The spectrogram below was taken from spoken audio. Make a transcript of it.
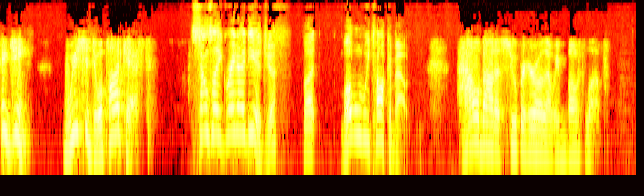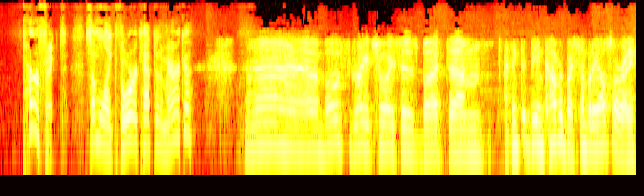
Hey, Gene, we should do a podcast. Sounds like a great idea, Jeff. But what will we talk about? How about a superhero that we both love? Perfect. Someone like Thor or Captain America? Uh, both great choices, but um, I think they're being covered by somebody else already.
